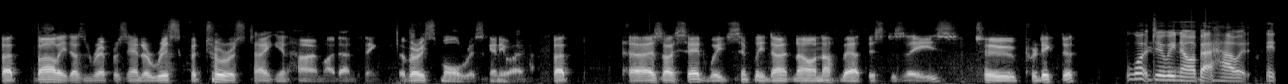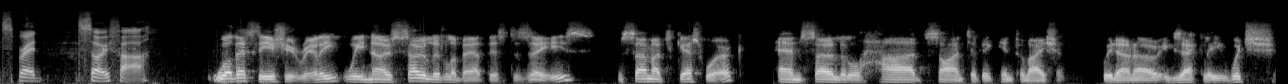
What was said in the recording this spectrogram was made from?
But Bali doesn't represent a risk for tourists taking it home, I don't think. A very small risk, anyway. But uh, as I said, we simply don't know enough about this disease to predict it. What do we know about how it, it spread so far? Well, that's the issue, really. We know so little about this disease, so much guesswork, and so little hard scientific information. We don't know exactly which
